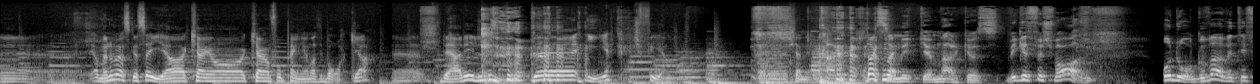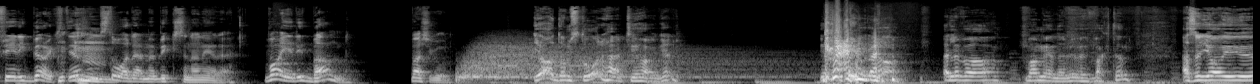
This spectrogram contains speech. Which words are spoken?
Eh, jag vet inte vad jag ska säga. Kan jag, kan jag få pengarna tillbaka? Eh, det här är lite ert fel. Eh, känner jag. Tack Tack så mycket Marcus. Vilket försvar. Och då går vi över till Fredrik Björksten som står där med byxorna nere. Vad är ditt band? Varsågod. Ja, de står här till höger. Ja. Eller vad, vad menar du, vakten? Alltså jag är ju...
